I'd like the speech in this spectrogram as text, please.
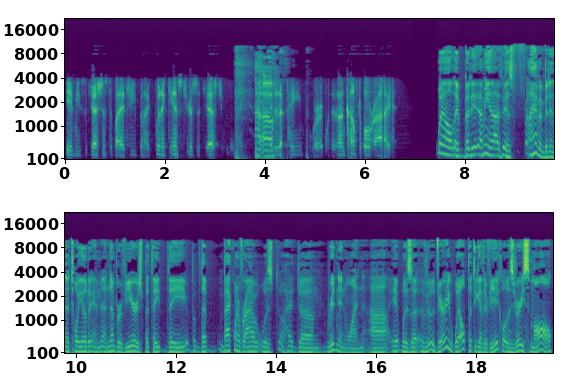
gave me suggestions to buy a Jeep, and I went against your suggestions, and I Uh-oh. ended up paying for it with an uncomfortable ride. Well, but it, I mean, I, I haven't been in a Toyota in a number of years, but they they the, back whenever I was had um, ridden in one, uh, it was a, a very well put together vehicle. It was very small,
